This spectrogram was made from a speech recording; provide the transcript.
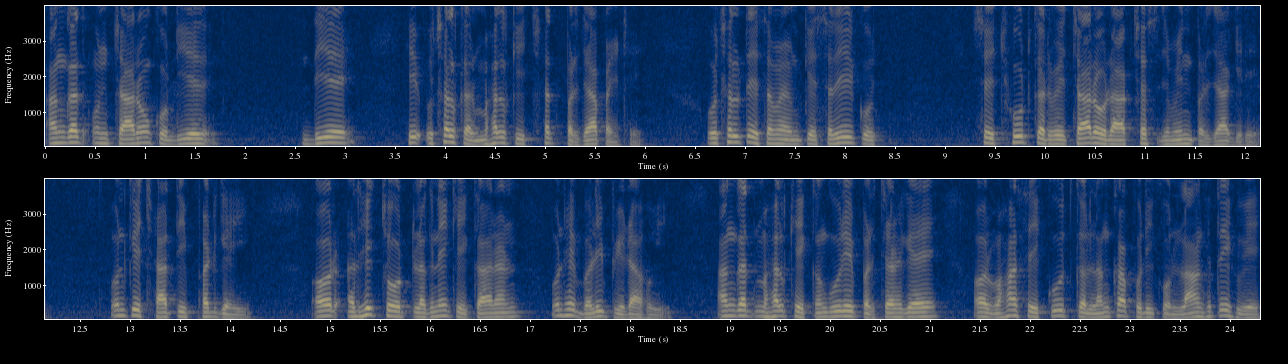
अंगद उन चारों को लिए, दिए ही उछलकर महल की छत पर जा बैठे। उछलते समय उनके शरीर को से छूट कर वे चारों राक्षस ज़मीन पर जा गिरे। उनकी छाती फट गई और अधिक चोट लगने के कारण उन्हें बड़ी पीड़ा हुई। अंगद महल के कंगूरे पर चढ़ गए और वहाँ से कूदकर लंकापुरी को लांघते हुए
